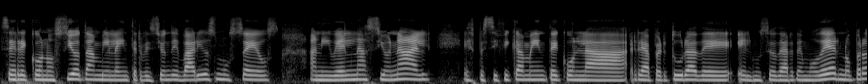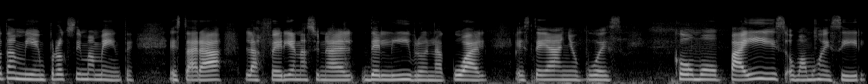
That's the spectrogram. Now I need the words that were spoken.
se reconoció también la intervención de varios museos a nivel nacional, específicamente con la reapertura del Museo de Arte Moderno, pero también próximamente estará la Feria Nacional del Libro, en la cual este año pues como país, o vamos a decir,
